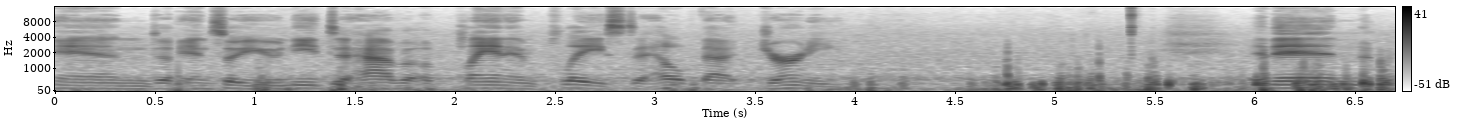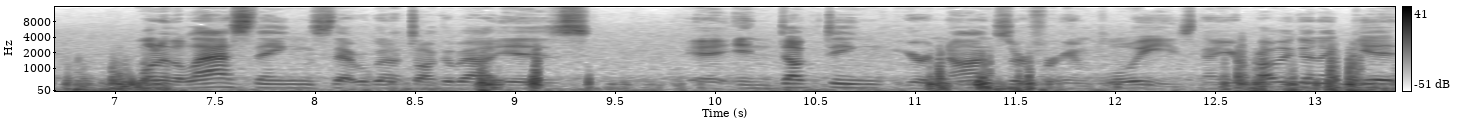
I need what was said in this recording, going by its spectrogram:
And and so you need to have a plan in place to help that journey. And then one of the last things that we're going to talk about is uh, inducting your non-surfer employees. Now you're probably going to get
